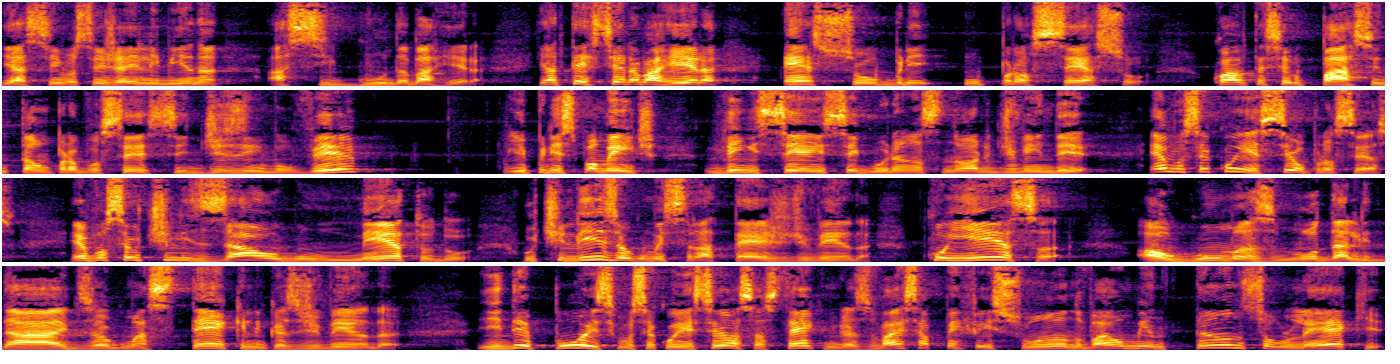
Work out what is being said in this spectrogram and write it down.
e assim você já elimina a segunda barreira. E a terceira barreira é sobre o processo. Qual é o terceiro passo então para você se desenvolver e principalmente, vencer a insegurança na hora de vender. É você conhecer o processo, é você utilizar algum método, utilize alguma estratégia de venda, conheça algumas modalidades, algumas técnicas de venda. E depois que você conheceu essas técnicas, vai se aperfeiçoando, vai aumentando seu leque,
